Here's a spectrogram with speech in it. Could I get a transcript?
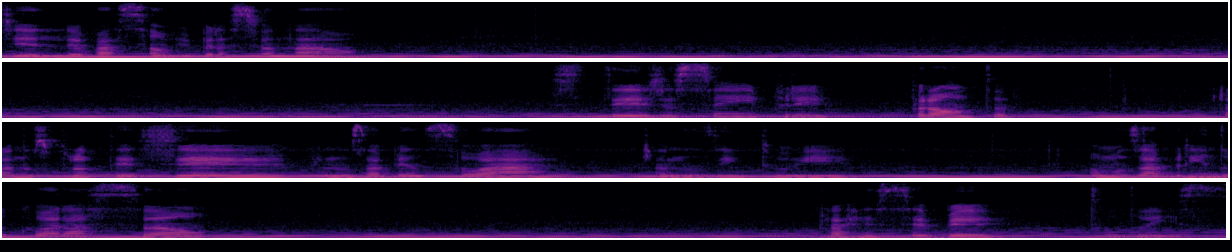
de elevação vibracional. Esteja sempre pronta para nos proteger, para nos abençoar, para nos intuir. Vamos abrindo o coração para receber tudo isso.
